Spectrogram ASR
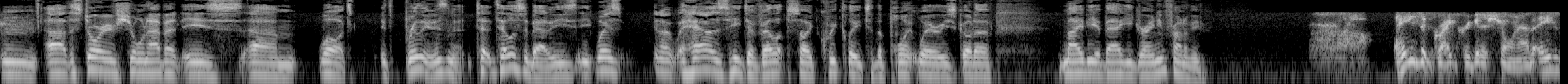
Mm, uh, the story of Sean Abbott is um, well, it's it's brilliant, isn't it? T- tell us about it. He's he, where's you know how has he developed so quickly to the point where he's got a maybe a baggy green in front of him? He's a great cricketer, Sean Abbott. He's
